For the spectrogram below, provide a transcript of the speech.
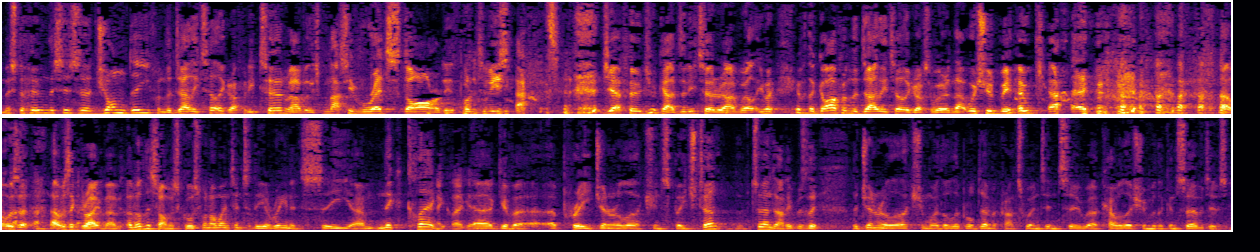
Mr. Hoon, this is uh, John Dee from the Daily Telegraph. And he turned around with this massive red star on his front of his hat. Geoff Hoon shook hands and he turned around, well, he went, if the guy from the Daily Telegraph's wearing that, we should be okay. that, was a, that was a great moment. Another time, of course, when I went into the arena to see um, Nick Clegg, Nick Clegg, yeah. uh, give a, a pre-general election speech. Turn, turned out it was the, the general election where the Liberal Democrats went into uh, coalition with the Conservatives. Mm.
